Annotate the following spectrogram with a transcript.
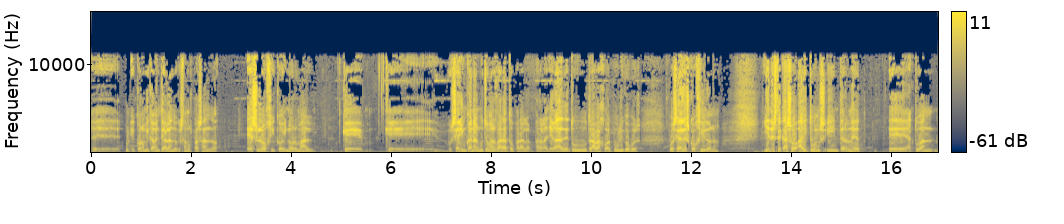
eh, económicamente hablando, que estamos pasando, es lógico y normal que que pues, si hay un canal mucho más barato para la, para la llegada de tu trabajo al público, pues, pues sea el escogido, ¿no? Y en este caso iTunes e Internet eh, actúan,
